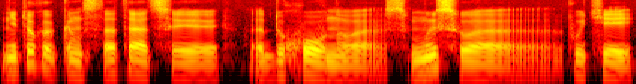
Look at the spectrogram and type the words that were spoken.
не только к констатации духовного смысла путей,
